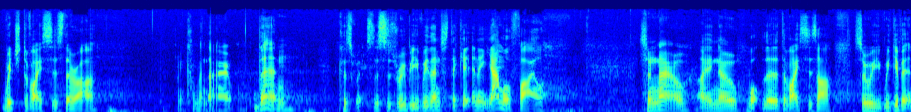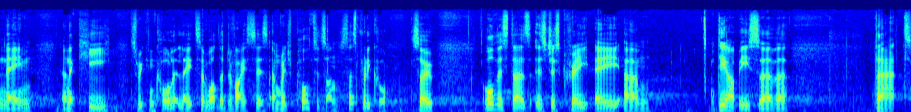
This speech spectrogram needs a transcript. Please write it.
which devices there are. Let me comment that out. Then, because this is Ruby, we then stick it in a YAML file. So now I know what the devices are. So we, we give it a name and a key, so we can call it later what the device is and which port it's on. So that's pretty cool. So all this does is just create a um, DRB server that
